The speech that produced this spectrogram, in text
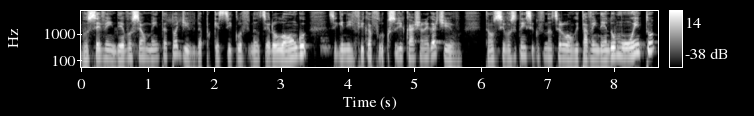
você vender, você aumenta a tua dívida, porque ciclo financeiro longo significa fluxo de caixa negativo. Então, se você tem ciclo financeiro longo e está vendendo muito,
